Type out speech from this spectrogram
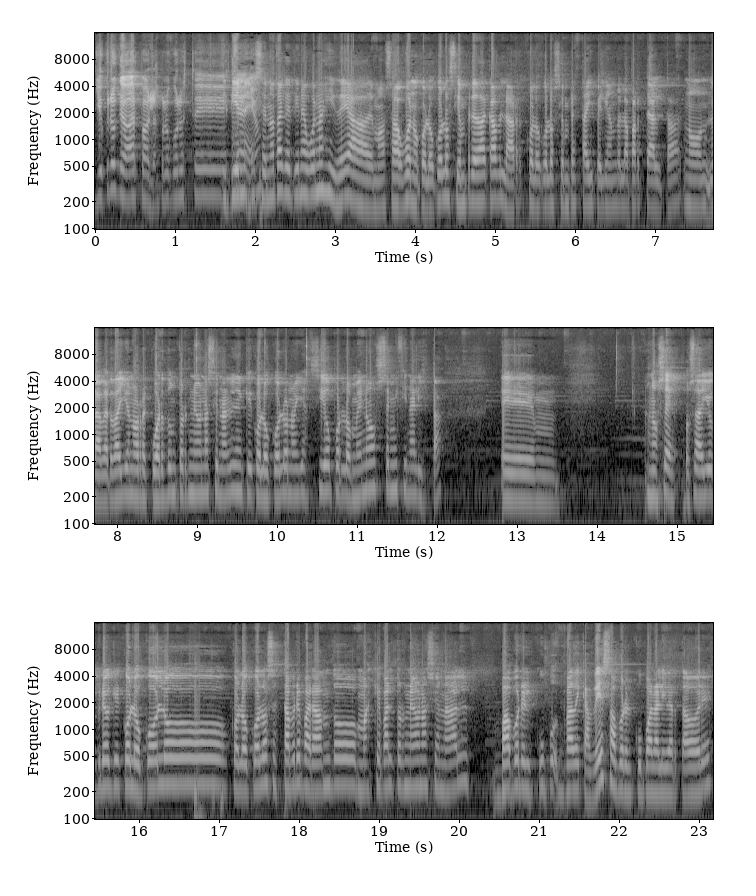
yo creo que va a dar para hablar Colo Colo este, y este Se nota que tiene buenas ideas, además. bueno, Colo Colo siempre da que hablar. Colo Colo siempre está ahí peleando en la parte alta. No, la verdad, yo no recuerdo un torneo nacional en el que Colo Colo no haya sido por lo menos semifinalista. Eh, no sé, o sea, yo creo que Colo Colo, Colo Colo se está preparando más que para el torneo nacional. Va por el cupo, va de cabeza por el cupo a la Libertadores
